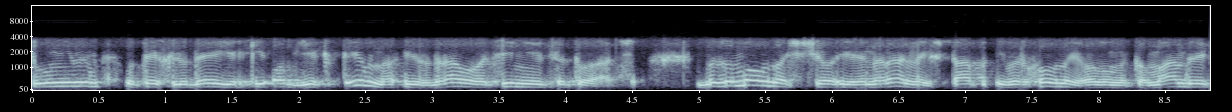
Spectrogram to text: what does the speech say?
сумнівів у тих людей, які об'єктивно і здраво оцінюють ситуацію. Безумовно, що і Генеральний штаб, і Верховний головнокомандуюч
